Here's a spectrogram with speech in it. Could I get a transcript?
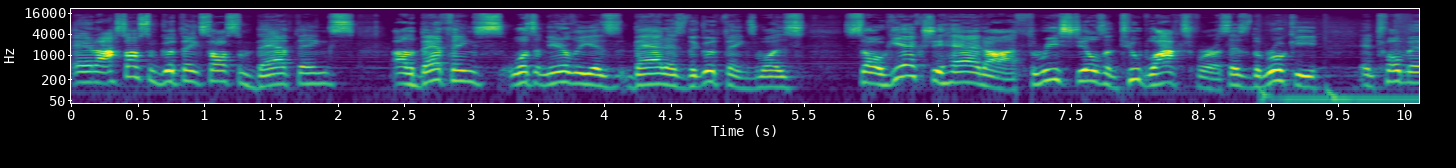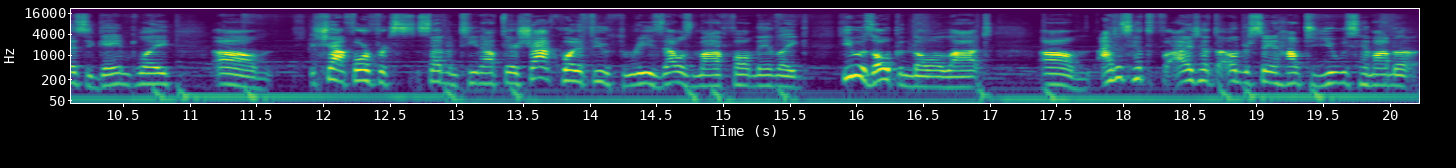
And I saw some good things, saw some bad things. Uh, the bad things wasn't nearly as bad as the good things was. So he actually had uh, three steals and two blocks for us as the rookie in 12 minutes of gameplay. Um, shot 4 for 17 out there. Shot quite a few threes. That was my fault, man. Like, he was open, though, a lot. Um, I just have to I just have to understand how to use him, how to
